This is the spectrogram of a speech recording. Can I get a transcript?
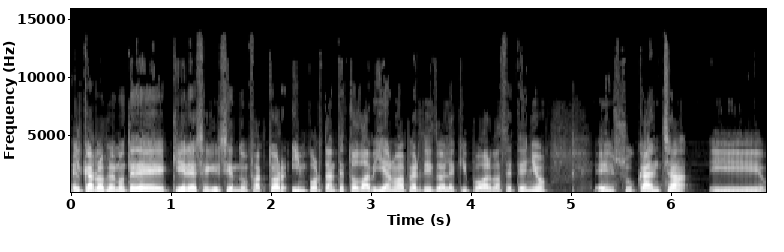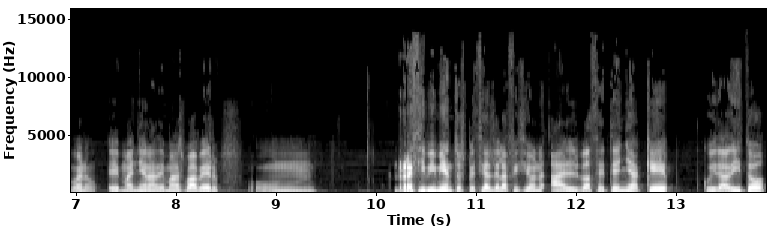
El Carlos Belmonte quiere seguir siendo un factor importante, todavía no ha perdido el equipo albaceteño en su cancha y bueno, eh, mañana además va a haber un recibimiento especial de la afición albaceteña que, cuidadito,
